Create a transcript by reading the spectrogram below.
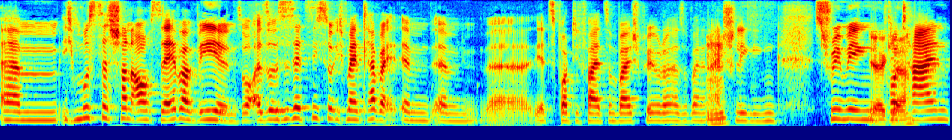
Ähm, ich muss das schon auch selber wählen. So. Also es ist jetzt nicht so, ich meine, klar, bei ähm, ähm, äh, jetzt Spotify zum Beispiel oder also bei den mhm. einschlägigen Streaming-Portalen ja,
